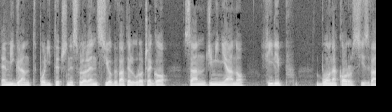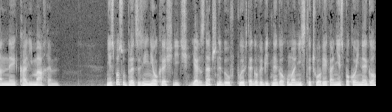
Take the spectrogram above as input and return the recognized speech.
emigrant polityczny z Florencji, obywatel uroczego San Gimignano, Filip Buonacorsi zwany Kalimachem. Nie sposób precyzyjnie określić, jak znaczny był wpływ tego wybitnego humanisty, człowieka niespokojnego,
